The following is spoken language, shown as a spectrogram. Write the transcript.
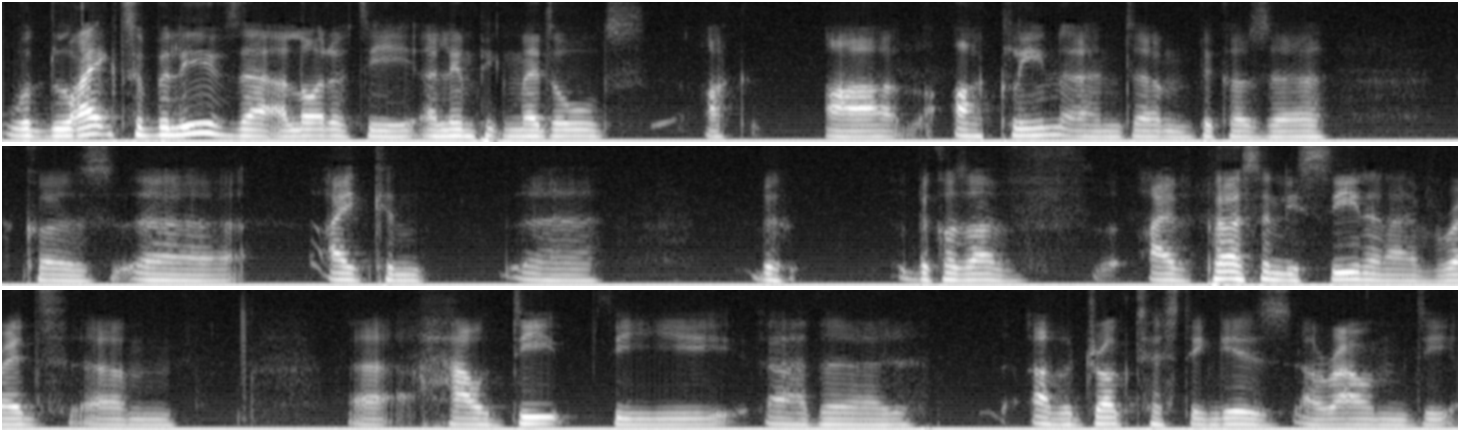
would like to believe that a lot of the Olympic medals are are clean, and um, because uh, because uh, I can uh, be- because I've I've personally seen and I've read um, uh, how deep the uh, the other drug testing is around the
